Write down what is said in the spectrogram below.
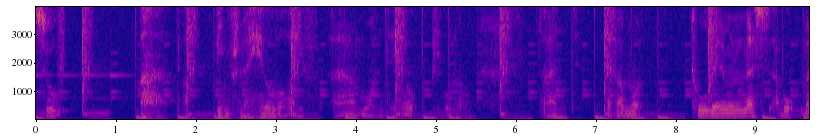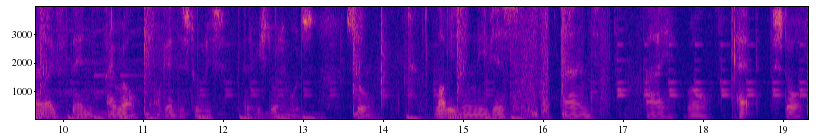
So I've been through a hell of a life and I'm wanting to help people now. And if I've not told anyone this about my life, then I will. I'll get into stories and it'll be story modes. So, yous and yous, and I will hit stop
